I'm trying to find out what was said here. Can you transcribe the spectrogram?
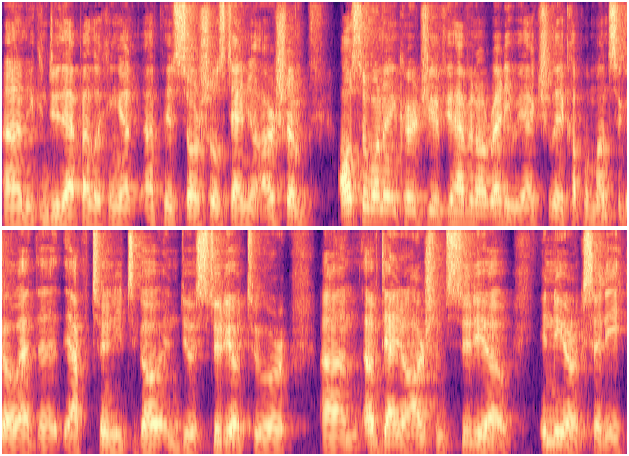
Um, you can do that by looking at up his socials, Daniel Arsham. Also, want to encourage you if you haven't already. We actually a couple months ago had the, the opportunity to go and do a studio tour um, of Daniel Arsham's studio in New York City.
